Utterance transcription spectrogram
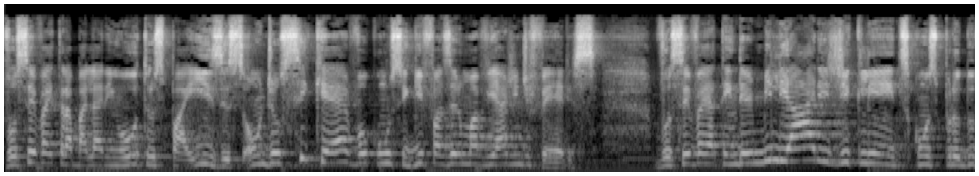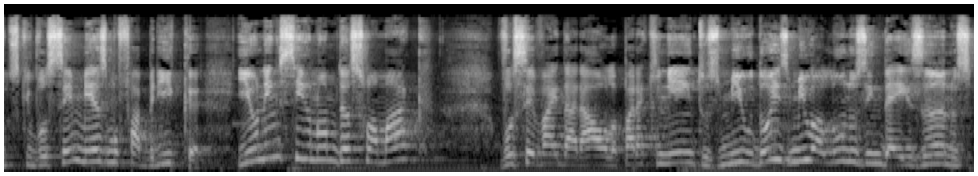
Você vai trabalhar em outros países onde eu sequer vou conseguir fazer uma viagem de férias. Você vai atender milhares de clientes com os produtos que você mesmo fabrica e eu nem sei o nome da sua marca. Você vai dar aula para 500, mil, 2 mil alunos em 10 anos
